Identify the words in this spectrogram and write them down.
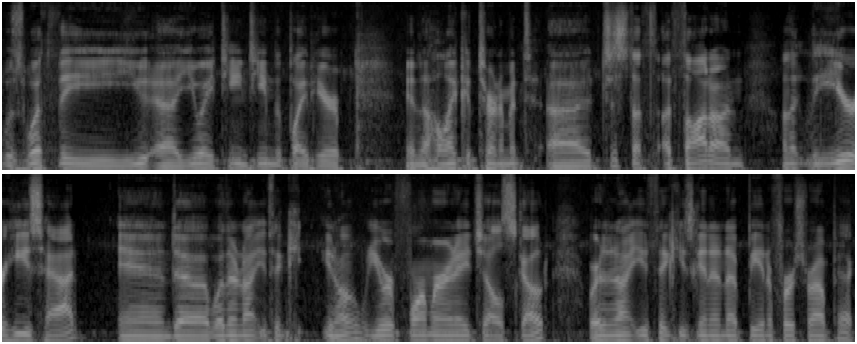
Was with the U, uh, U18 team that played here in the Hlinka tournament. Uh, just a, a thought on on the, the year he's had. And uh, whether or not you think, you know, you're a former NHL scout, whether or not you think he's going to end up being a first round pick.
